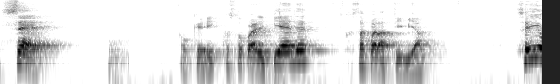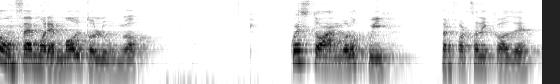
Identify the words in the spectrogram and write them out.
Se, ok, questo qua è il piede, questa qua è la tibia. Se io ho un femore molto lungo, questo angolo qui, per forza di cose,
